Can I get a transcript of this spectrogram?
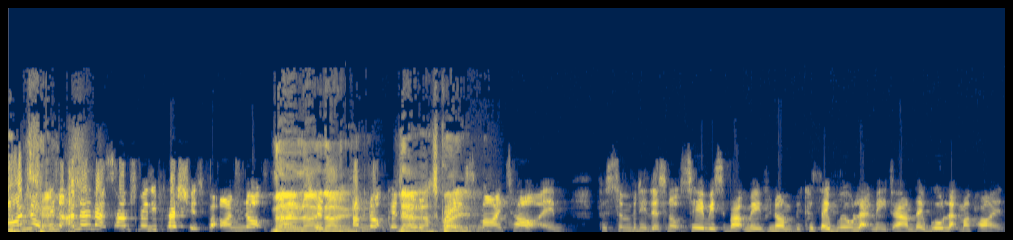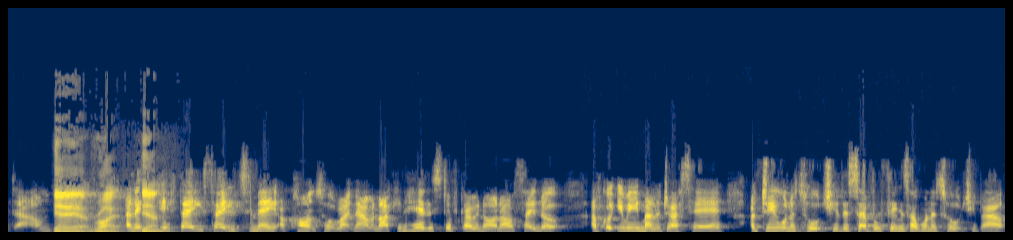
I'm not Okay. gonna, I know that sounds really precious, but I'm not No, going no, to, no. I'm not going No, to that's waste great. my time for somebody that's not serious about moving on because they will let me down. They will let my client down. Yeah, yeah, right. And if, yeah. if they say to me, I can't talk right now, and I can hear the stuff going on, I'll say, look, I've got your email address here. I do want to talk to you. There's several things I want to talk to you about.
